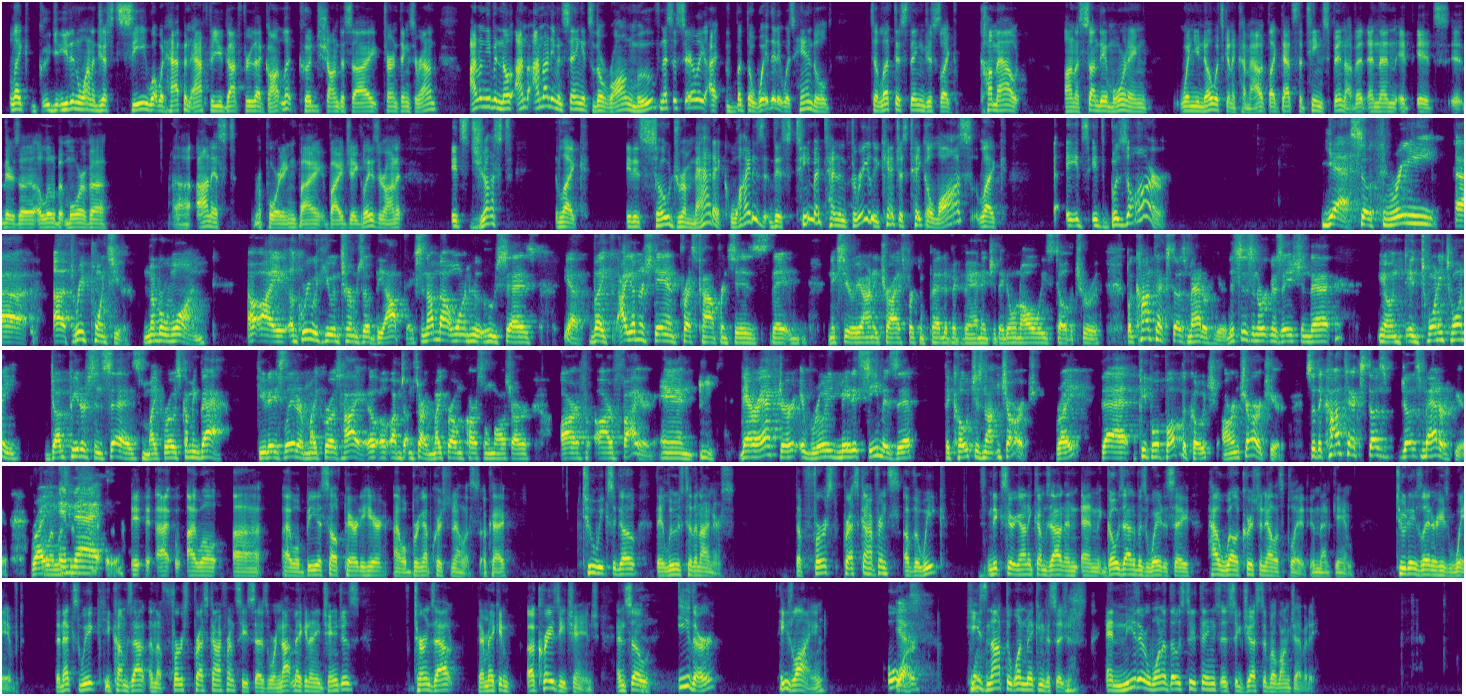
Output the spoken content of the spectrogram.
Like, you didn't want to just see what would happen after you got through that gauntlet. Could Sean Desai turn things around? I don't even know. I'm, I'm not even saying it's the wrong move necessarily. I, but the way that it was handled to let this thing just like come out on a Sunday morning when you know it's going to come out, like that's the team spin of it, and then it, it's it, there's a, a, little bit more of a uh, honest reporting by by Jay Glazer on it. It's just like it is so dramatic. Why does this team at ten and three? You can't just take a loss. Like it's it's bizarre. Yeah. So three uh, uh, three points here. Number one, I agree with you in terms of the optics, and I'm not one who who says yeah, like I understand press conferences that Nick Sirianni tries for competitive advantage. They don't always tell the truth, but context does matter here. This is an organization that, you know, in, in 2020, Doug Pederson says Mike Groh coming back. A few days later, Mike Groh's hired. Oh, oh, I'm, I'm sorry, Mike Groh and Carson Walch are are are fired, and thereafter, it really made it seem as if the coach is not in charge. Right? That people above the coach are in charge here. So the context does does matter here, right? Well, In that, it, I, I will uh, I will be a self parody here. I will bring up Christian Ellis. Okay, two weeks ago they lose to the Niners. The first press conference of the week, Nick Sirianni comes out and, and goes out of his way to say how well Christian Ellis played in that game. Two days later, he's waived. The next week, he comes out in the first press conference. He says, We're not making any changes. Turns out they're making a crazy change. And so hmm. either he's lying, or yes. he's well, not the one making decisions. And neither one of those two things is suggestive of longevity.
